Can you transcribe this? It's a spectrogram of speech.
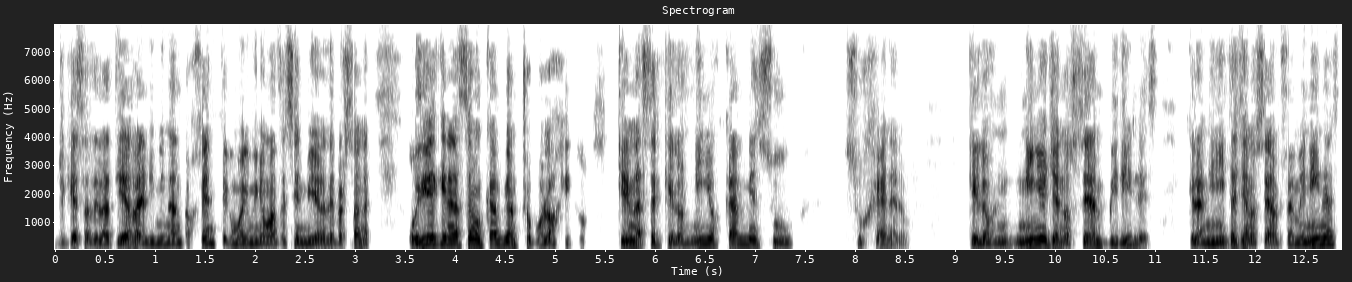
riquezas de la tierra eliminando gente, como eliminó más de 100 millones de personas. Hoy día quieren hacer un cambio antropológico, quieren hacer que los niños cambien su, su género, que los niños ya no sean viriles, que las niñitas ya no sean femeninas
